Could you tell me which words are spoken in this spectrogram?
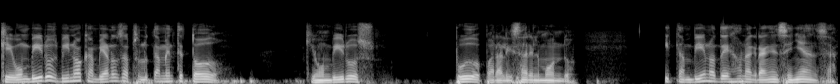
que un virus vino a cambiarnos absolutamente todo, que un virus pudo paralizar el mundo y también nos deja una gran enseñanza.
